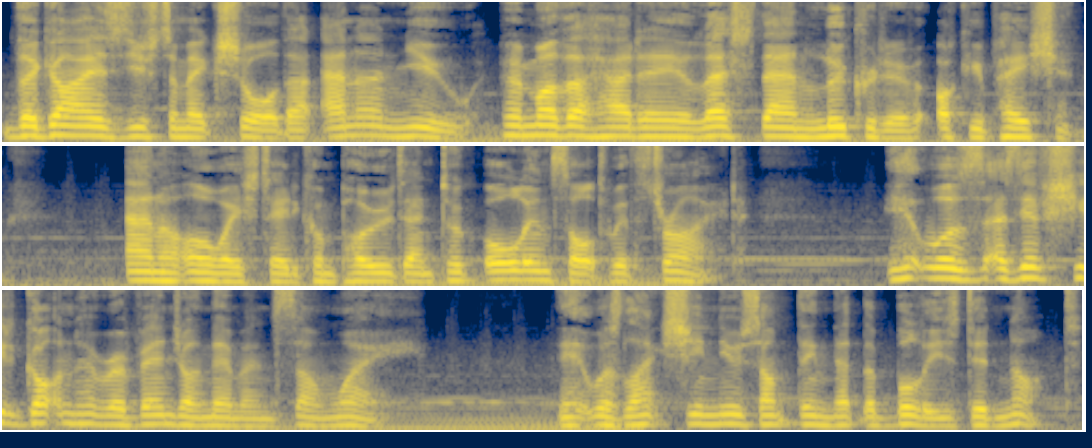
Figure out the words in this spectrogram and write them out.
The guys used to make sure that Anna knew her mother had a less than lucrative occupation. Anna always stayed composed and took all insult with stride. It was as if she'd gotten her revenge on them in some way. It was like she knew something that the bullies did not.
